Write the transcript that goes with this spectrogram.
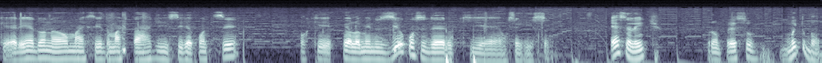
querendo ou não, mais cedo ou mais tarde isso iria acontecer, porque pelo menos eu considero que é um serviço excelente por um preço muito bom.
